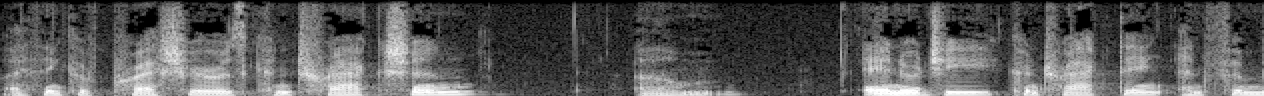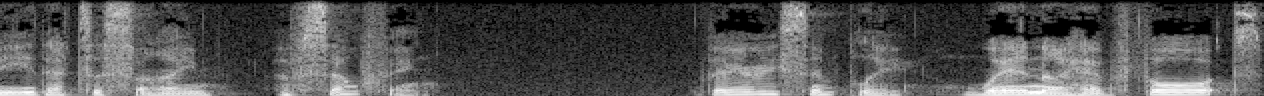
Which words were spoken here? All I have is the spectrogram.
I think of pressure as contraction, um, energy contracting, and for me, that's a sign of selfing. Very simply, when I have thoughts,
